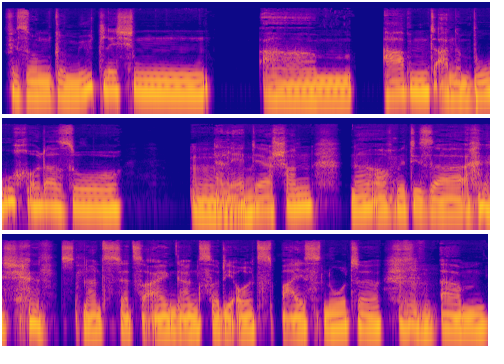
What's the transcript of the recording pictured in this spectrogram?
für so einen gemütlichen ähm, Abend an einem Buch oder so. Da lädt der schon, ne, auch mit dieser, ich nannte es ja zu Eingang, so die Old Spice Note. Mhm. Ähm,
